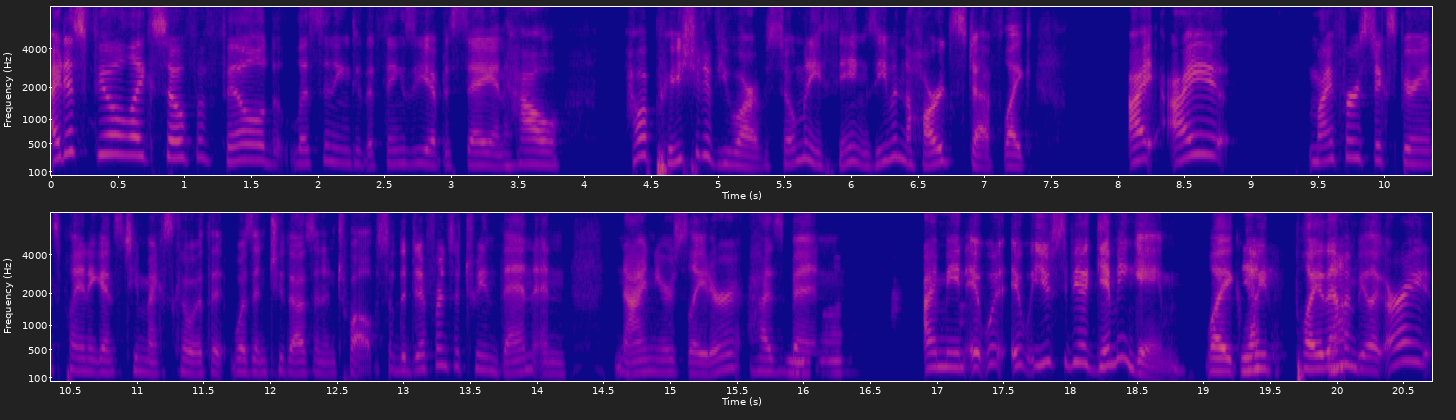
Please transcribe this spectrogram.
I just feel like so fulfilled listening to the things that you have to say and how how appreciative you are of so many things, even the hard stuff. Like I I my first experience playing against Team Mexico with it was in 2012. So the difference between then and 9 years later has been mm-hmm. I mean, it w- it used to be a gimme game. Like yeah. we'd play them yeah. and be like, "All right,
